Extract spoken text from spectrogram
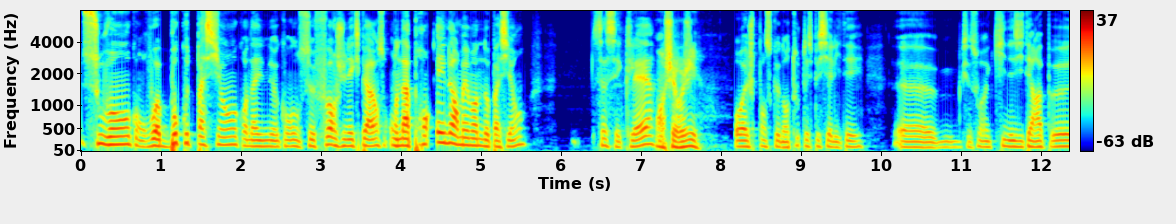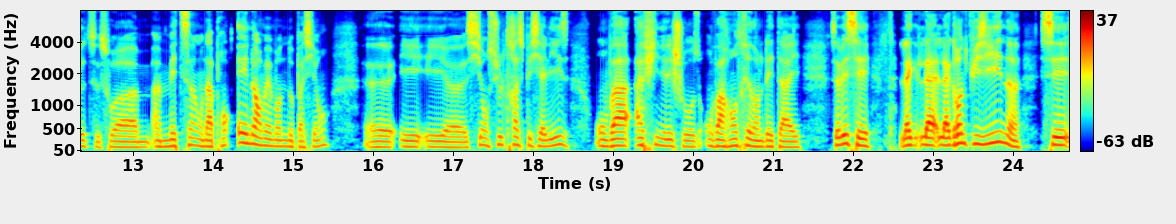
souvent, qu'on voit beaucoup de patients, qu'on a une qu'on se forge une expérience. On apprend énormément de nos patients. Ça c'est clair. En chirurgie. Ouais, je pense que dans toutes les spécialités, euh, que ce soit un kinésithérapeute, que ce soit un médecin, on apprend énormément de nos patients. Euh, et euh, si on s'ultra spécialise, on va affiner les choses, on va rentrer dans le détail. Vous savez, c'est la, grande cuisine, c'est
